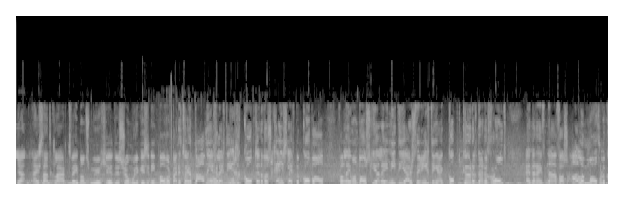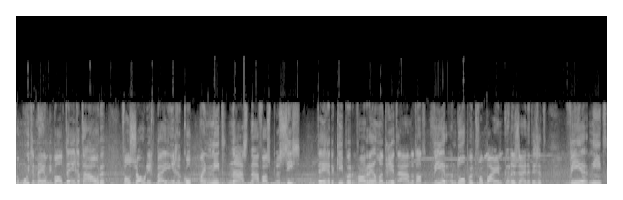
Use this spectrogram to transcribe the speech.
Ja, hij staat klaar. Tweemans muurtje, dus zo moeilijk is het niet. Bal wordt bij de tweede paal neergelegd, oh. ingekopt. En er was geen slechte kopbal van Lewandowski. Alleen niet de juiste richting. Hij kopt keurig naar de grond. En daar heeft Navas alle mogelijke moeite mee om die bal tegen te houden. Van zo dichtbij ingekopt, maar niet naast Navas. Precies tegen de keeper van Real Madrid aan. Dat had weer een doelpunt voor Bayern kunnen zijn. Het is het weer niet.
